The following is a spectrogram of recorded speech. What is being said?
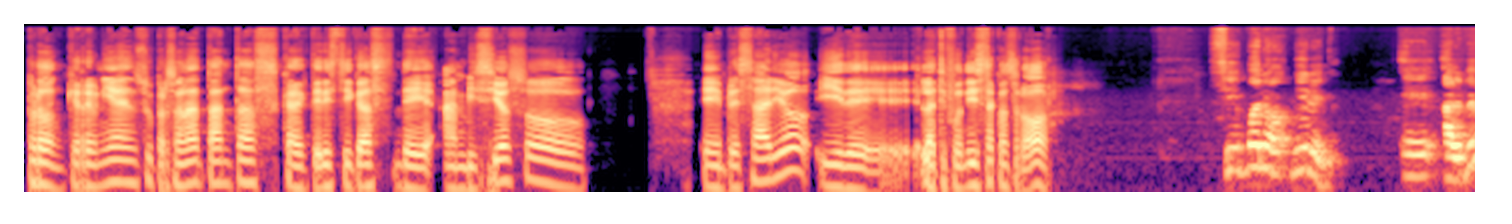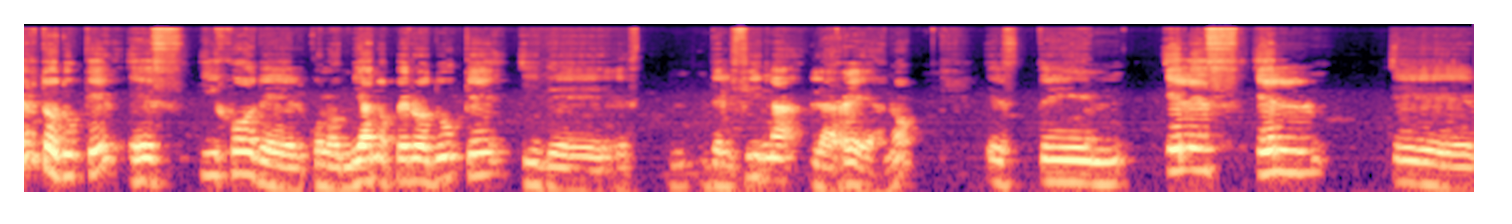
perdón, que reunía en su persona tantas características de ambicioso empresario y de latifundista conservador. Sí, bueno, miren, eh, Alberto Duque es hijo del colombiano Pedro Duque y de, Delfina Larrea, ¿no? Este, él es, él, eh,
